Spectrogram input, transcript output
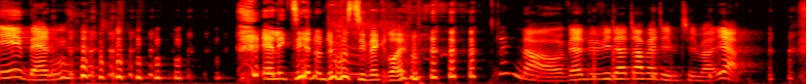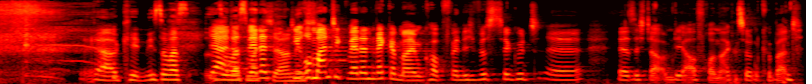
Eben. er legt sie hin und du musst sie wegräumen. genau, werden wir wieder da bei dem Thema. Ja. Ja, okay, nee, sowas. Ja, sowas das wäre dann, die Romantik wäre dann weg in meinem Kopf, wenn ich wüsste, gut, äh, wer sich da um die Aufräumaktion kümmert.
